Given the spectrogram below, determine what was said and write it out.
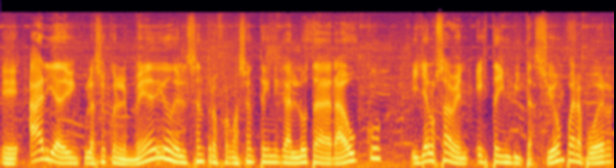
eh, área de vinculación con el medio del Centro de Formación Técnica Lota Arauco. Y ya lo saben, esta invitación para poder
